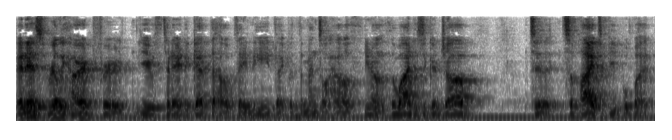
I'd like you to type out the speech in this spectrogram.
It is really hard for youth today to get the help they need, like with the mental health. You know, the Y does a good job to supply it to people, but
